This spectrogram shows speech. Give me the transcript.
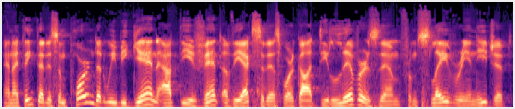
And I think that it's important that we begin at the event of the Exodus where God delivers them from slavery in Egypt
